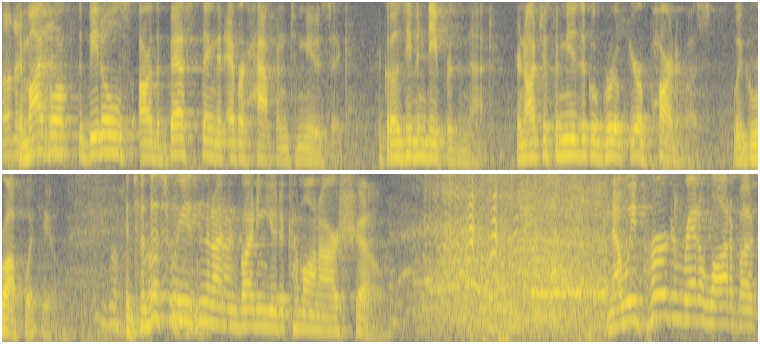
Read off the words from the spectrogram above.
In my book, the Beatles are the best thing that ever happened to music. It goes even deeper than that. You're not just a musical group, you're a part of us. We grew up with you. It's for this reason that I'm inviting you to come on our show. Now, we've heard and read a lot about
